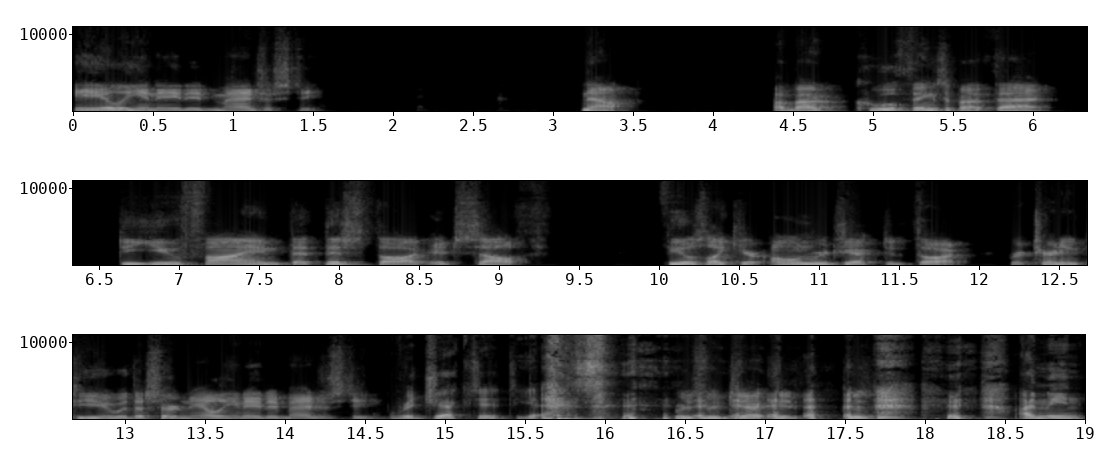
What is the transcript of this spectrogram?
alienated majesty. Now, about cool things about that, do you find that this thought itself feels like your own rejected thought returning to you with a certain alienated majesty. Rejected, yes. was rejected. I mean,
